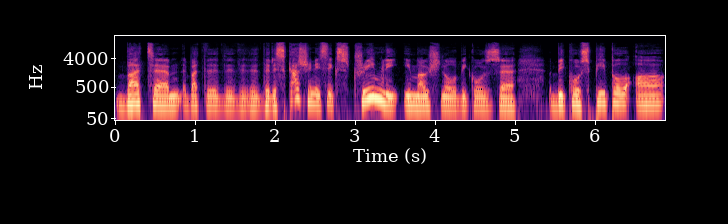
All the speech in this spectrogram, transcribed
But um, but the, the, the, the discussion is extremely emotional because uh, because people are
